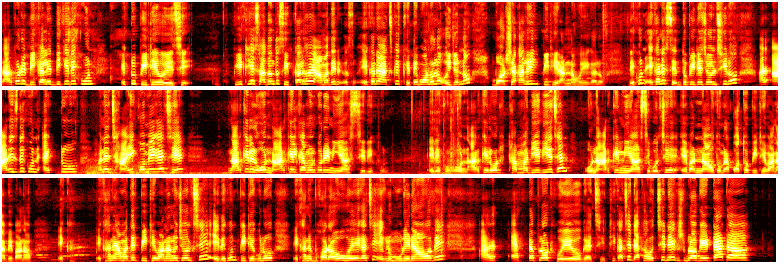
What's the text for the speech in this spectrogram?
তারপরে বিকালের দিকে দেখুন, একটু পিঠে হয়েছে। পিঠে সাধারণত শীতকালে হয়, আমাদের এখানে আজকে খেতে মন হলো, ওই জন্য বর্ষাকালেই পিঠে রান্না হয়ে গেল। দেখুন, এখানে সেদ্ধ পিঠে চলছিল। আর আরিস দেখুন, একটু মানে ঝাঁই কমে গেছে। নারকেলের, ও নারকেল কেমন করে নিয়ে আসছে দেখুন। এই দেখুন ও নারকেল ওর ঠাম্মা দিয়ে দিয়েছেন, ও নারকেল নিয়ে আসছে, বলছে, এবার নাও, তোমরা কত পিঠে বানাবে, বানাও। এখা, এখানে আমাদের পিঠে বানানো চলছে, এই দেখুন, পিঠেগুলো এখানে ভরাও হয়ে গেছে, এগুলো মুড়ে নেওয়া হবে, আর একটা প্লট হয়েও গেছে, ঠিক আছে? দেখা হচ্ছে নেক্সট ব্লগে টাটা!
